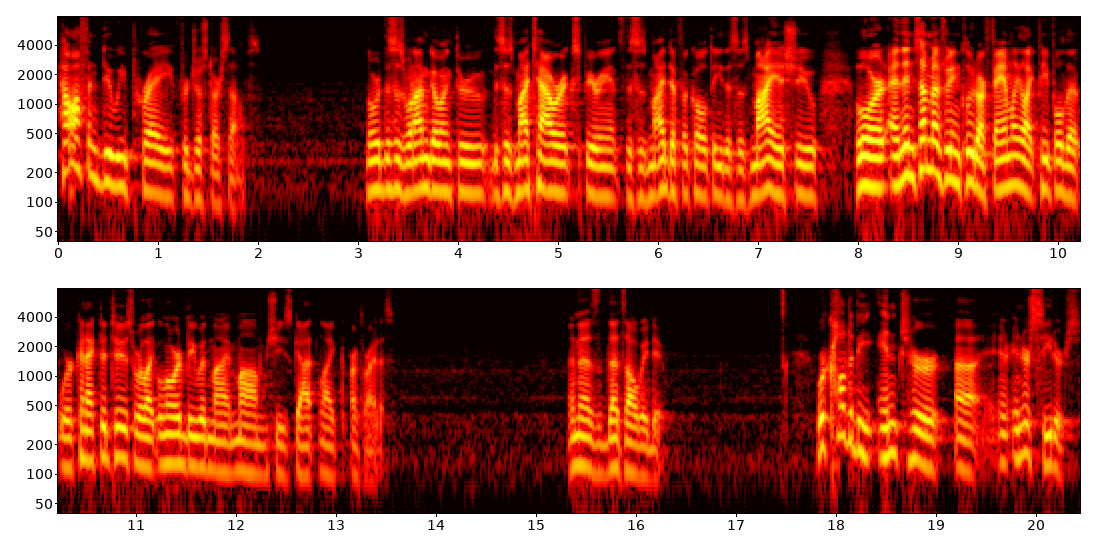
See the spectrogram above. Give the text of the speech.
How often do we pray for just ourselves? Lord, this is what I'm going through. This is my tower experience. This is my difficulty. This is my issue. Lord, and then sometimes we include our family, like people that we're connected to. So we're like, Lord, be with my mom. She's got like arthritis. And that's, that's all we do. We're called to be inter, uh, interceders.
